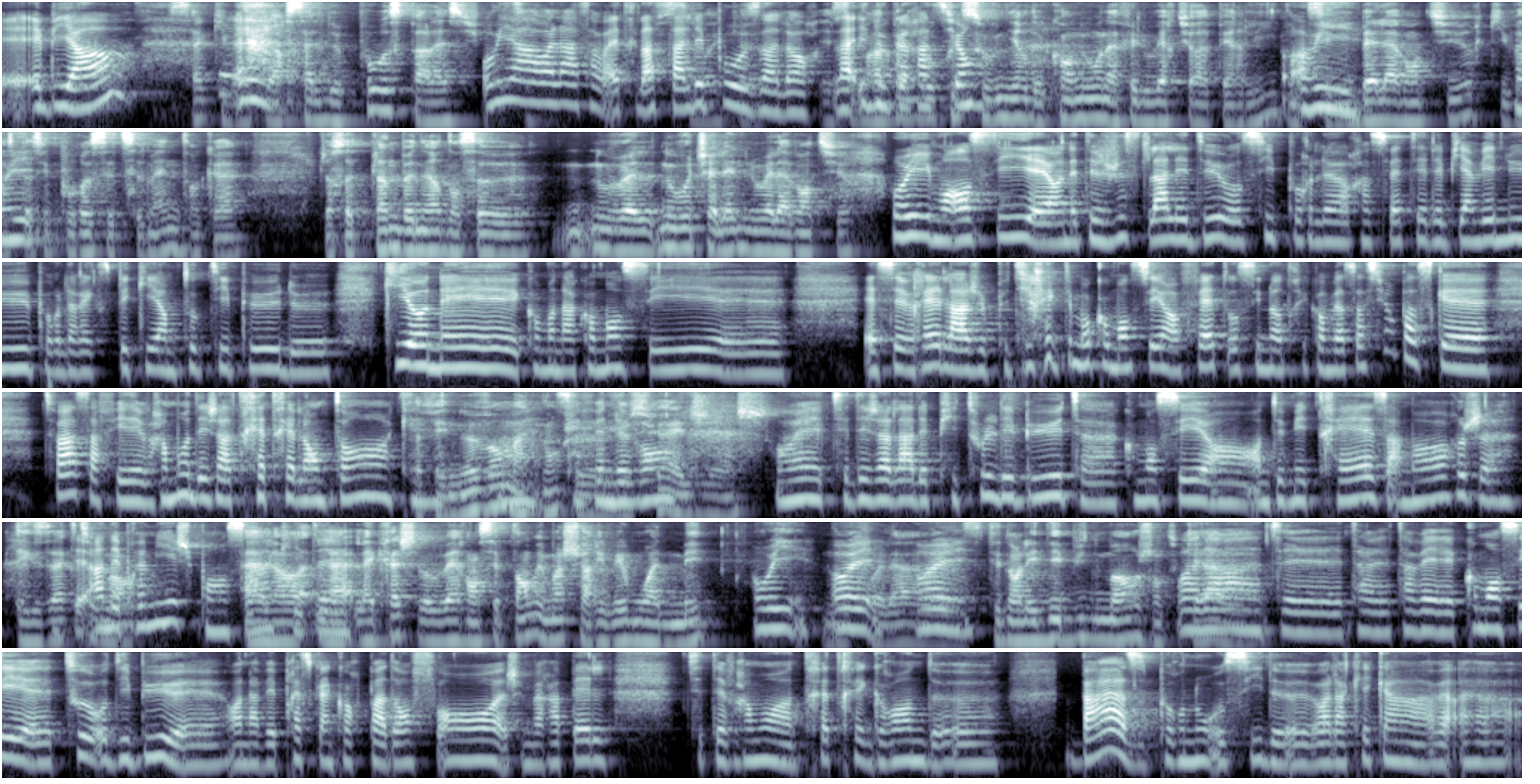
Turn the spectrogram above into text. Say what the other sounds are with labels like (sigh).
est bien. Salle qui va faire salle de pause par la suite. Oui, ah, voilà, ça va être la salle C'est des vrai que- alors, Et ça la inauguration. beaucoup de souvenirs de quand nous on a fait l'ouverture à Perly. Donc Ah c'est oui. une belle aventure qui va Oui. se passer pour eux cette semaine. Donc euh, je leur souhaite plein de bonheur dans ce nouvel, nouveau challenge, nouvelle aventure. Oui, moi aussi. On était juste là les deux aussi pour leur souhaiter les bienvenus, pour leur expliquer un tout petit peu de qui on est, comment on a commencé. Et c'est vrai, là, je peux (laughs) directement commencer en fait aussi notre conversation parce que, tu vois, ça fait vraiment déjà très très longtemps. Que... Ça fait 9 ans Ouais, maintenant ça que fait je neuf suis ans. à LGH. Ouais, tu es déjà là depuis tout le début. Tu as commencé en, en 2013 à Morges. Exactement. un des premiers, je pense. hein, Alors, était- la, la crèche elle a ouvert en septembre et moi je suis arrivé au mois de mai. Oui, Donc oui, voilà, oui. euh, c'était dans les débuts de Morges en tout Voilà, cas. tu avais commencé euh, tout au début, euh, on n'avait presque encore pas d'enfants. Je me rappelle, c'était vraiment une très très grande euh, base pour nous aussi de voilà quelqu'un à,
